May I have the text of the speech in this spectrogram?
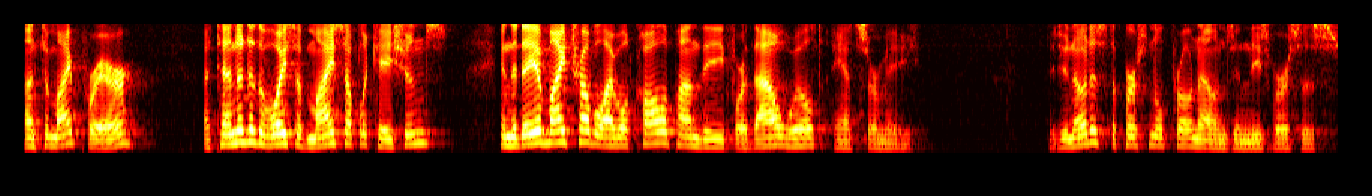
unto my prayer, attend unto the voice of my supplications. In the day of my trouble I will call upon thee, for thou wilt answer me. Did you notice the personal pronouns in these verses?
